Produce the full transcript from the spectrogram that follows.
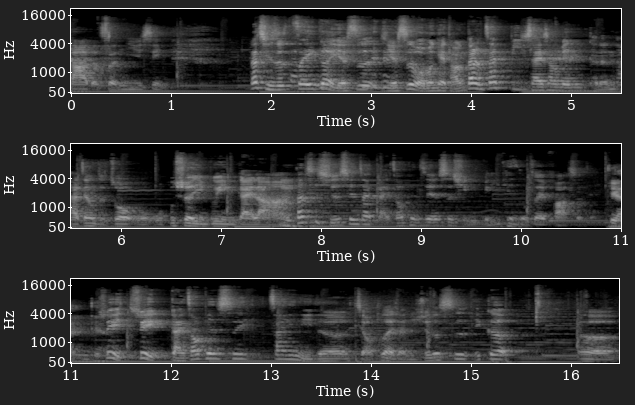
大的争议性。那其实这一个也是 也是我们可以讨论，当然在比赛上面可能他这样子做，我我不说应不应该啦啊，嗯但是其实现在改照片这件事情每一天都在发生。对啊，对啊所。以，所以改照片是在你的角度来讲，你觉得是一个呃，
